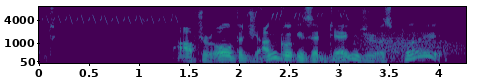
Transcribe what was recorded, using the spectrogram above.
After all, the jungle is a dangerous place.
